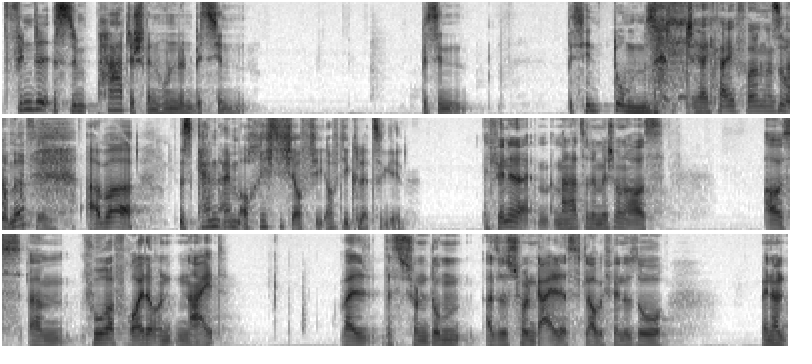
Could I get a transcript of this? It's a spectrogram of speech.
finde es sympathisch, wenn Hunde ein bisschen, bisschen, bisschen dumm sind. ja, ich kann nicht voll und ganz So, ne? Aber es kann einem auch richtig auf die, auf die Klötze gehen. Ich finde, man hat so eine Mischung aus, aus ähm, purer Freude und Neid. Weil das schon dumm, also es schon geil ist, glaube ich, wenn du so, wenn halt,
